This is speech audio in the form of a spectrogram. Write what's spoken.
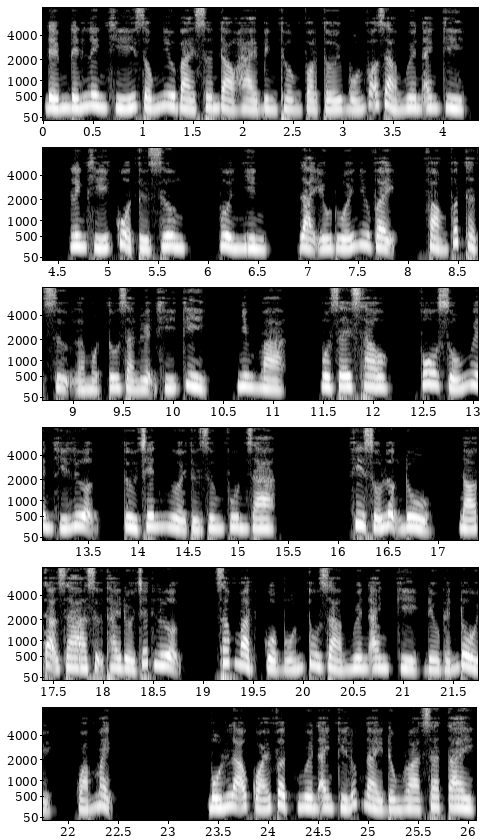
đếm đến linh khí giống như bài sơn đảo hài bình thường vào tới bốn võ giả nguyên anh kỳ. Linh khí của Từ Dương, vừa nhìn, là yếu đuối như vậy, phảng phất thật sự là một tu giả luyện khí kỳ, nhưng mà, một giây sau, vô số nguyên khí lượng từ trên người Từ Dương phun ra. Khi số lượng đủ, nó tạo ra sự thay đổi chất lượng, sắc mặt của bốn tu giả nguyên anh kỳ đều biến đổi, quá mạnh. Bốn lão quái vật nguyên anh kỳ lúc này đồng loạt ra tay,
